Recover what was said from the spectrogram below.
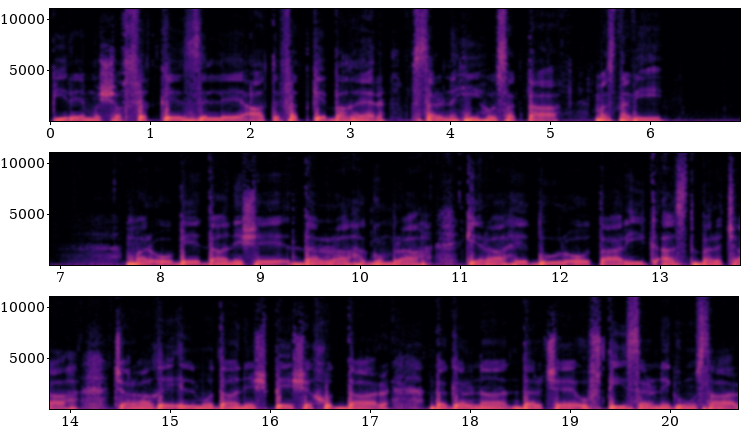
پیر مشفق کے ذل عاطفت کے بغیر سر نہیں ہو سکتا۔ مصنوی مر او بے دانش در راہ گمراہ، کہ راہ دور او تاریک است برچاہ چراغ علم و دانش پیش خوددار دگرنا درچ افتی سرنگوں سار۔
